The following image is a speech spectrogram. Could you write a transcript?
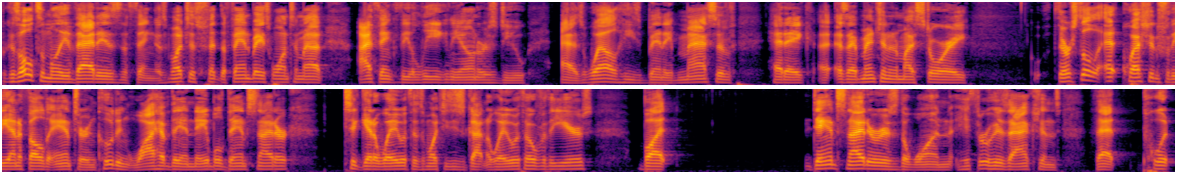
because ultimately that is the thing. As much as the fan base wants him out, I think the league and the owners do as well. He's been a massive headache. As I mentioned in my story, there are still eh, questions for the NFL to answer, including why have they enabled Dan Snyder to get away with as much as he's gotten away with over the years. But Dan Snyder is the one through his actions that put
